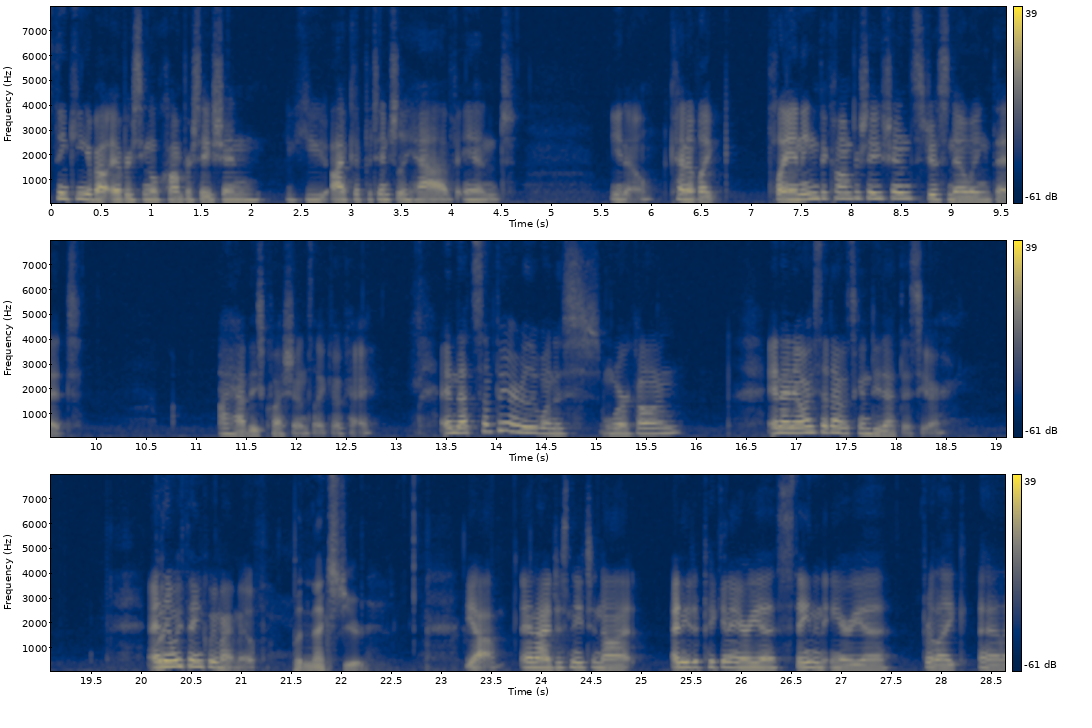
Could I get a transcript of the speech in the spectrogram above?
thinking about every single conversation you I could potentially have and, you know, kind of like planning the conversations, just knowing that I have these questions, like, okay. And that's something I really want to work on. And I know I said I was going to do that this year. And But- then we think we might move. But next year, Yeah. And I just need to not, I need to pick an area, stay in an area for like a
